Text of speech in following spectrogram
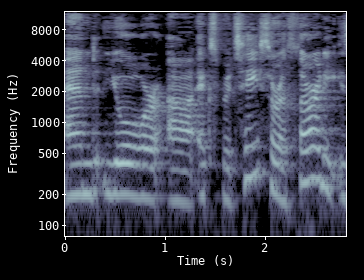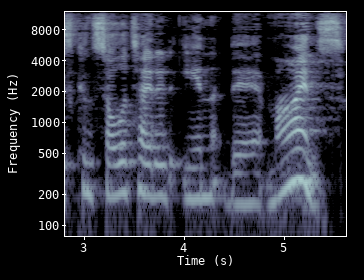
and your uh, expertise or authority is consolidated in their minds.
